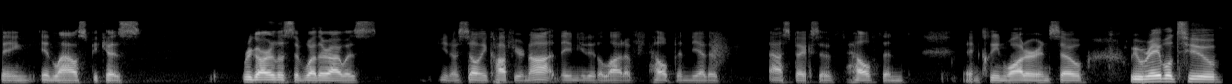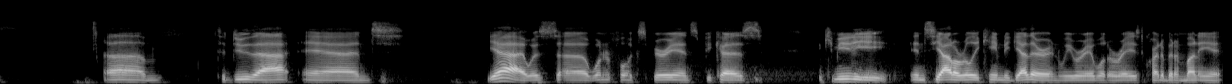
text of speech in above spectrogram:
thing in Laos because regardless of whether I was, you know, selling coffee or not, they needed a lot of help in the other aspects of health and and clean water. And so we were able to um, to do that, and yeah, it was a wonderful experience because the community in Seattle really came together, and we were able to raise quite a bit of money.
